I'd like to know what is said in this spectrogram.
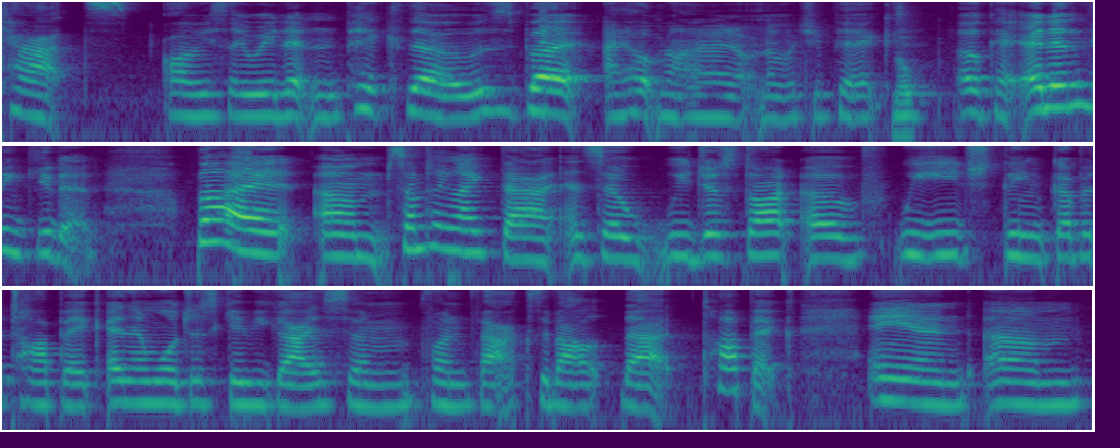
cats. Obviously, we didn't pick those, but I hope not. I don't know what you picked. Nope. Okay, I didn't think you did. But um, something like that. And so we just thought of, we each think of a topic, and then we'll just give you guys some fun facts about that topic. And um,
